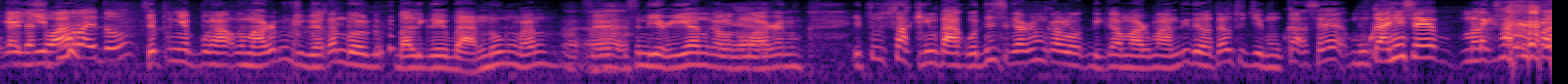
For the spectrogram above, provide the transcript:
ada gitu, suara itu. saya punya pengal kemarin juga kan balik dari Bandung kan, saya sendirian kalau kemarin itu saking takutnya sekarang kalau di kamar mandi di hotel cuci muka, saya mukanya saya melek satu pak.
